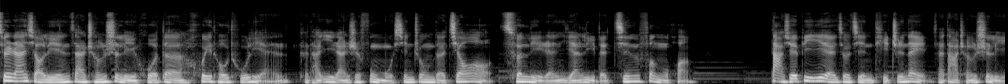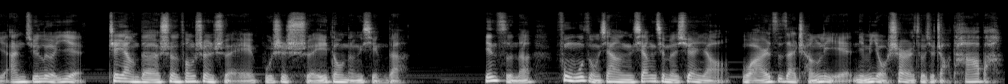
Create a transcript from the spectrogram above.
虽然小林在城市里活得灰头土脸，可他依然是父母心中的骄傲，村里人眼里的金凤凰。大学毕业就进体制内，在大城市里安居乐业，这样的顺风顺水不是谁都能行的。因此呢，父母总向乡亲们炫耀：“我儿子在城里，你们有事儿就去找他吧。”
